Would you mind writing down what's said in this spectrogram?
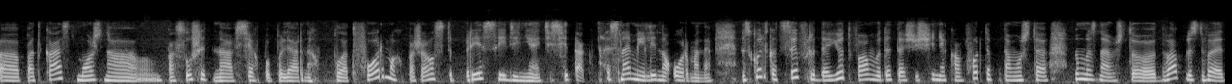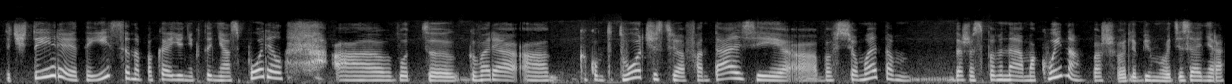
э, подкаст можно послушать на всех популярных платформах. Пожалуйста, присоединяйтесь. Итак, с нами Елена Ормана. Насколько цифры дают вам вот это ощущение комфорта? Потому что ну, мы знаем, что 2 плюс 2 — это 4, это истина, пока ее никто не оспорил. А вот э, говоря о каком-то творчестве, о фантазии, обо всем этом, даже вспоминая Маккуина, вашего любимого дизайнера,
